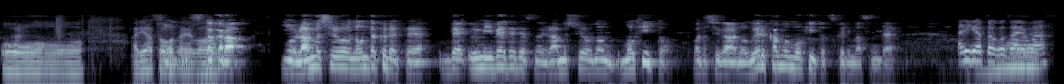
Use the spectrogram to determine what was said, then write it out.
おー、ありがとうございますだから、もうラム酒を飲んでくれて、で、海辺でですね、ラム酒を飲んで、モヒート、私があの、ウェルカムモヒート作りますんで、ありがとうございます。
